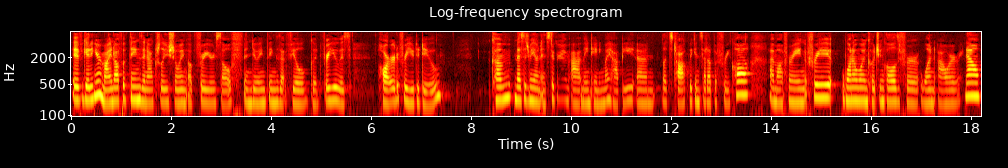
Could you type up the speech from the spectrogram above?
If getting your mind off of things and actually showing up for yourself and doing things that feel good for you is hard for you to do, come message me on Instagram at maintaining my happy and let's talk. We can set up a free call. I'm offering free one on one coaching calls for one hour right now.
